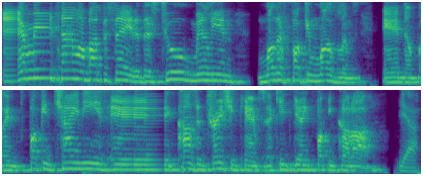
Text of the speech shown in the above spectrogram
every time I'm about to say that there's two million motherfucking Muslims and um, and fucking Chinese in concentration camps I keep getting fucking cut off. Yeah.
